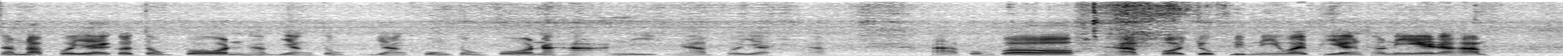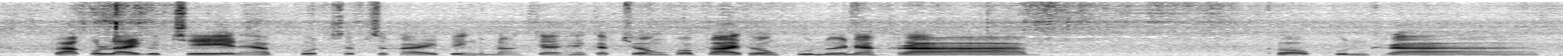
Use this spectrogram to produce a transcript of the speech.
สำหรับพ่อใหญ่ก็ต้องป้อนนะครับยังต้องยังคงต้องป้อนอาหารอีกนะครับพ่อใหญ่นะครับผมก็นะครับขอจบคลิปนี้ไว้เพียงเท่านี้นะครับฝากกดไลค์กดแชร์นะครับ กด subscribe เป็นกำลังใจให้กับช่องพ่อพลายทองคุณด้วยนะครับ ขอบคุณครับ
